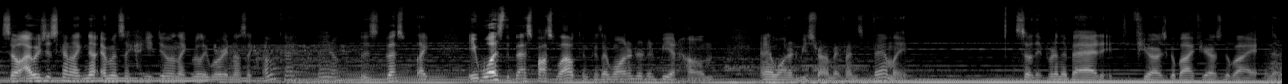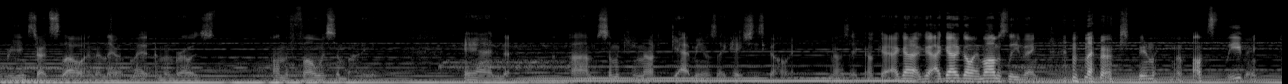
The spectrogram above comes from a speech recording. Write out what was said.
so I was just kind of like, no, everyone's like, how you doing? Like really worried. And I was like, I'm okay. You know, this is the best, like it was the best possible outcome because I wanted her to be at home and I wanted to be surrounded by friends and family. So they put her in the bed. It, a few hours go by, a few hours go by, and then her breathing starts slow. And then they, my, I remember I was on the phone with somebody, and um, someone came out to get me. I was like, "Hey, she's going," and I was like, "Okay, I gotta, I gotta go. My mom's leaving." I remember being like, "My mom's leaving."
